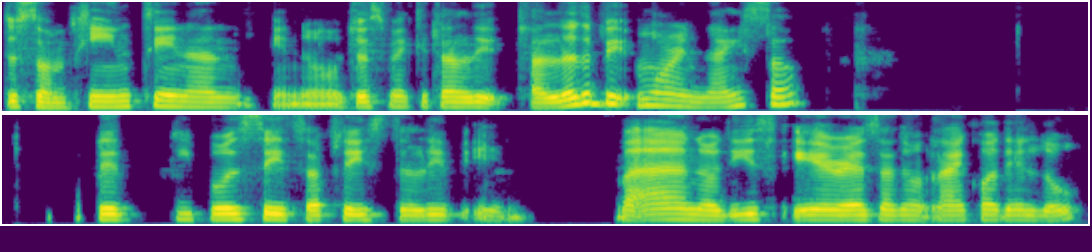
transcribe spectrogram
do some painting and, you know, just make it a, li a little bit more nicer. The people say it's a place to live in. But I know these areas, I don't like how they look.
